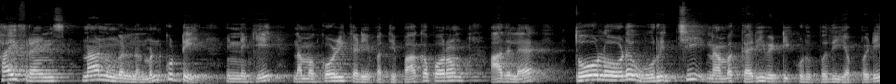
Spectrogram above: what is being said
ஹாய் ஃப்ரெண்ட்ஸ் நான் உங்கள் நண்பன் குட்டி. இன்றைக்கி நம்ம கோழிக்கறியை பற்றி பார்க்க போகிறோம் அதில் தோலோடு உரித்து நம்ம கறி வெட்டி கொடுப்பது எப்படி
